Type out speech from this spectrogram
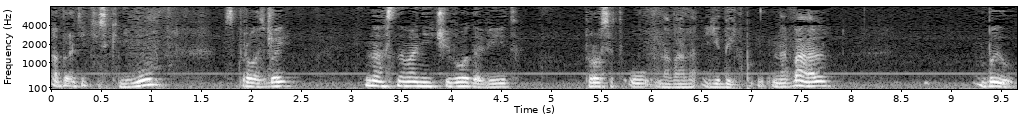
обратитесь к нему с просьбой, на основании чего Давид просит у Навала еды. Навал был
